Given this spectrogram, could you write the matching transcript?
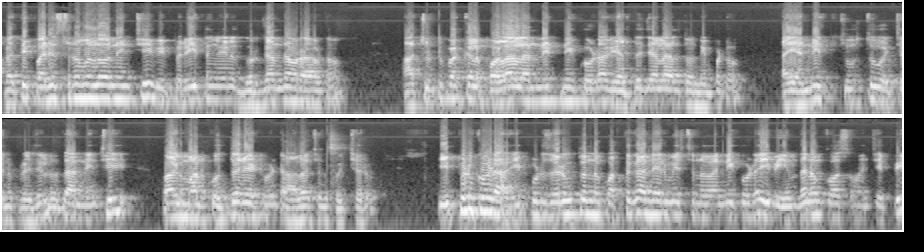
ప్రతి పరిశ్రమలో నుంచి విపరీతమైన దుర్గంధం రావటం ఆ చుట్టుపక్కల పొలాలన్నింటినీ కూడా వ్యర్థ జలాలతో నింపటం అవన్నీ చూస్తూ వచ్చిన ప్రజలు దాని నుంచి వాళ్ళు మనకు వద్దనేటువంటి ఆలోచనకు వచ్చారు. ఇప్పుడు కూడా ఇప్పుడు జరుగుతున్న కొత్తగా నిర్మిస్తున్నవన్నీ కూడా ఇవి ఇంధనం కోసం అని చెప్పి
